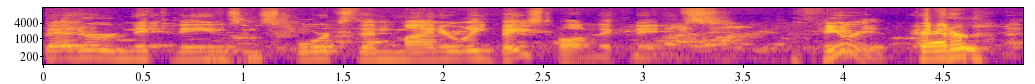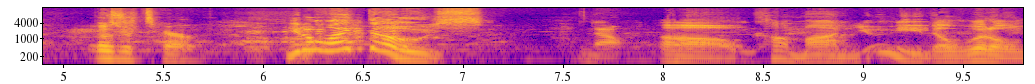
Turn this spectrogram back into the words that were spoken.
better nicknames in sports than minor league baseball nicknames. Period. Better? Those are terrible. You don't like those. No. Oh, come on. You need a little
